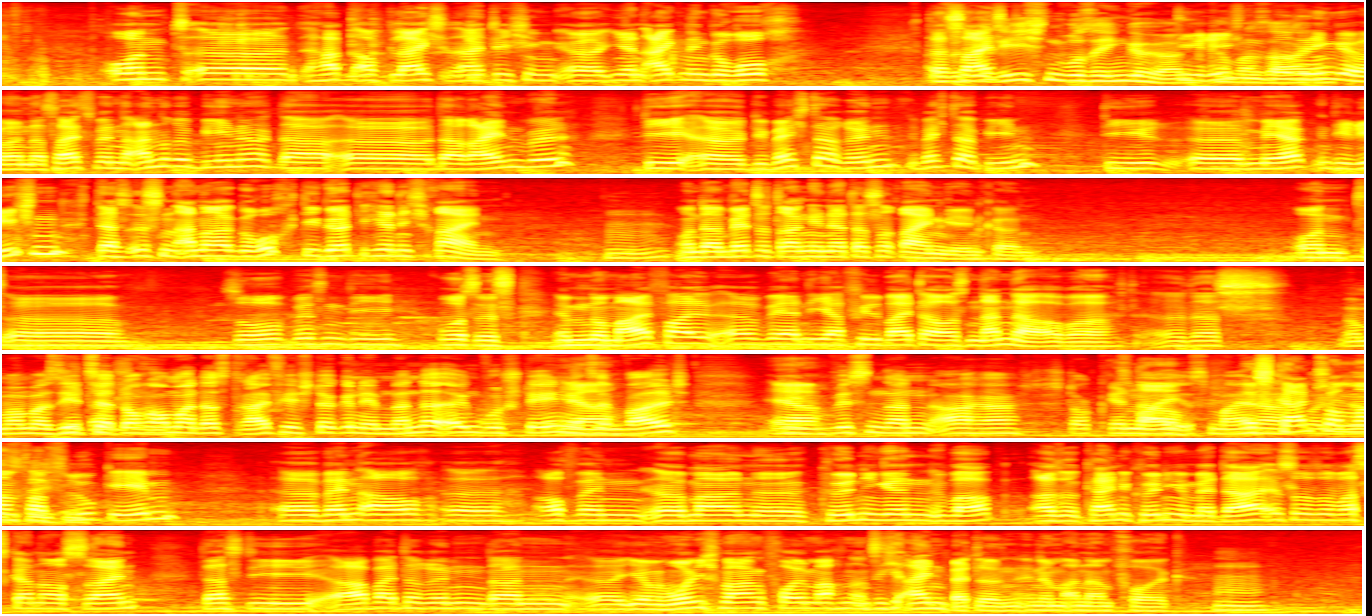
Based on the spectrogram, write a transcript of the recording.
und äh, hatten auch gleichzeitig äh, ihren eigenen Geruch. Das also heißt, die riechen, wo sie hingehören, die riechen, wo sie hingehören. Das heißt, wenn eine andere Biene da, äh, da rein will, die, äh, die Wächterin, die Wächterbienen, die äh, merken, die riechen, das ist ein anderer Geruch, die gehört hier nicht rein. Mhm. Und dann wird sie dran gehindert, dass sie reingehen können. Und äh, so wissen die, wo es ist. Im Normalfall wären die ja viel weiter auseinander, aber das. Ja, man sieht Geht ja doch schon. auch mal, dass drei, vier Stöcke nebeneinander irgendwo stehen, Ja. jetzt im Wald. Die Ja. wissen dann, ah ja, Stock 2 Genau. ist meiner. es kann schon mal einen. Verflug geben, äh, wenn auch, äh, auch wenn äh, mal eine Königin überhaupt, also keine Königin mehr da ist oder sowas, kann auch sein, dass die Arbeiterinnen dann äh, ihren Honigmagen voll machen und sich einbetteln in einem anderen Volk.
